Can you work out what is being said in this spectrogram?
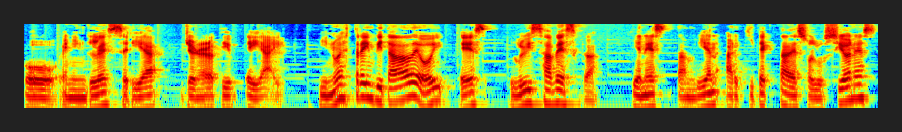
o en inglés sería Generative AI. Y nuestra invitada de hoy es Luisa Vesga, quien es también arquitecta de soluciones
